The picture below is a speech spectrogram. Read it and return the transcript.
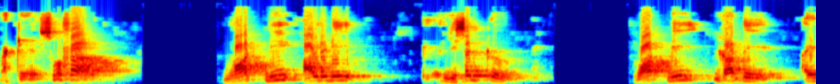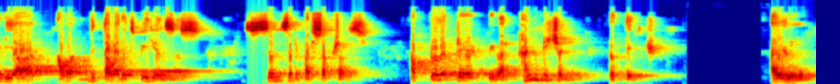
But uh, so far, what we already listened to, what we got the idea our, with our experiences, sensory perceptions, up to that uh, we were conditioned to think. I will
